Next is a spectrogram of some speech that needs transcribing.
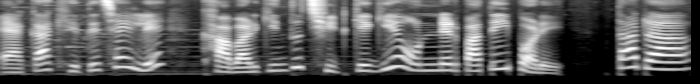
একা খেতে চাইলে খাবার কিন্তু ছিটকে গিয়ে অন্যের পাতেই পড়ে। টাটা!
